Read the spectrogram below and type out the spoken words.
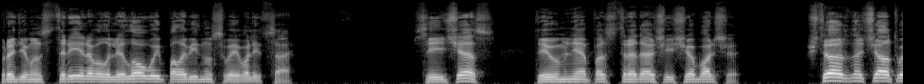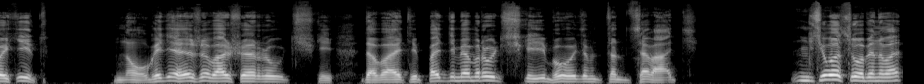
продемонстрировал лиловую половину своего лица. Сейчас ты у меня пострадаешь еще больше. Что означал твой хит? Ну, где же ваши ручки? Давайте поднимем ручки и будем танцевать. Ничего особенного.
